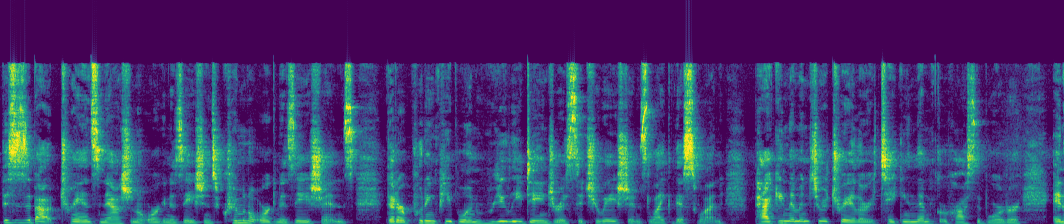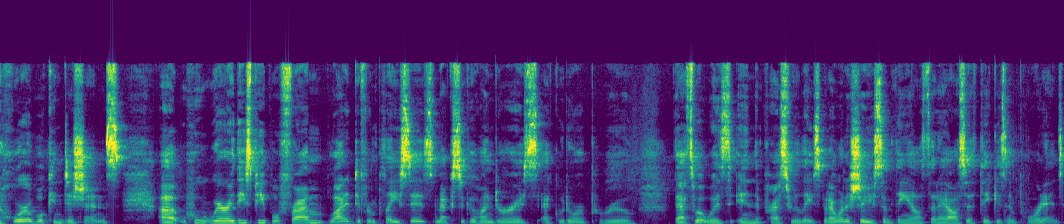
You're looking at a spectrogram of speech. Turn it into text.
this is about transnational organizations, criminal organizations that are putting people in really dangerous situations like this one, packing them into a trailer, taking them across the border in horrible conditions. Uh, who, where are these people from? A lot of different places: Mexico, Honduras, Ecuador, Peru. That's what was in the press release. But I want to show you something else that I also think is important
